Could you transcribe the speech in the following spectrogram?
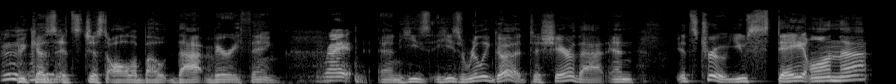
mm-hmm. because it's just all about that very thing. Right. And he's he's really good to share that. And it's true. You stay on that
